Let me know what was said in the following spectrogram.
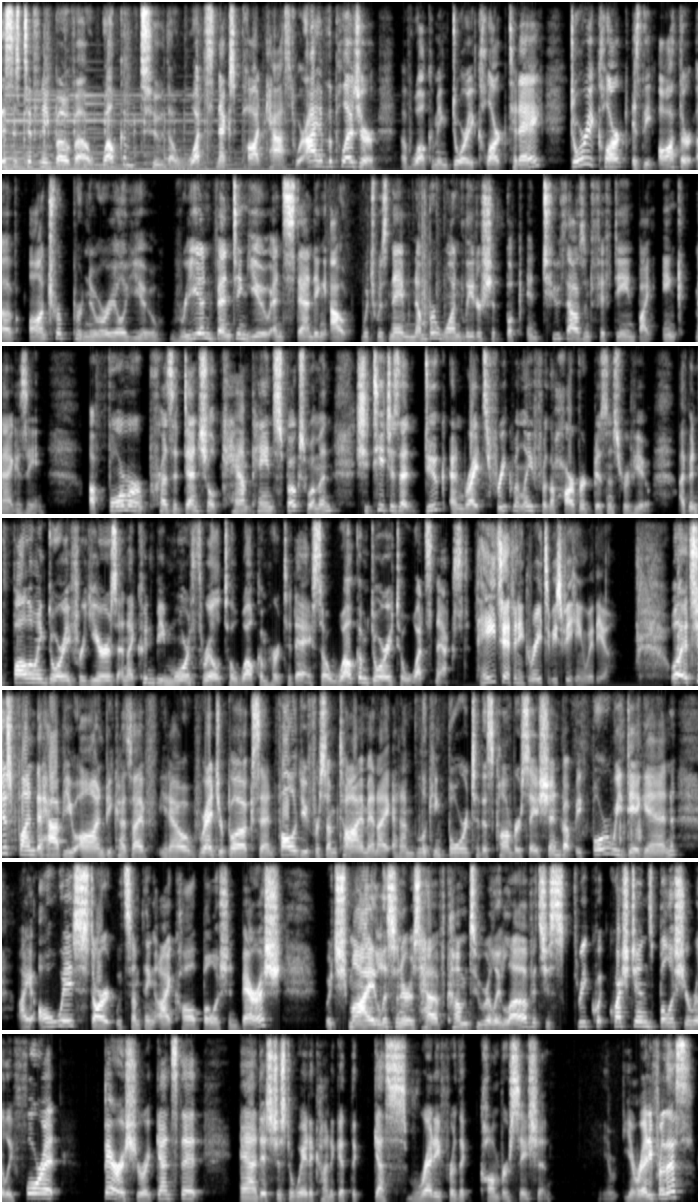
Hi, this is Tiffani Bova. Welcome to the What's Next podcast, where I have the pleasure of welcoming Dorie Clark today. Dorie Clark is the author of Entrepreneurial You Reinventing You and Standing Out, which was named number one leadership book in 2015 by Inc. magazine a former presidential campaign spokeswoman. She teaches at Duke and writes frequently for the Harvard Business Review. I've been following Dorie for years, and I couldn't be more thrilled to welcome her today. So, welcome, Dorie, to What's Next. Hey, Tiffani, great to be speaking with you. Well, it's just fun to have you on because I've, you know, read your books and followed you for some time and I and I'm looking forward to this conversation. But before we dig in, I always start with something I call bullish and bearish which my listeners have come to really love. It's just three quick questions. Bullish, you're really for it. Bearish, you're against it. And it's just a way to kind of get the guests ready for the conversation. You, you ready for this?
